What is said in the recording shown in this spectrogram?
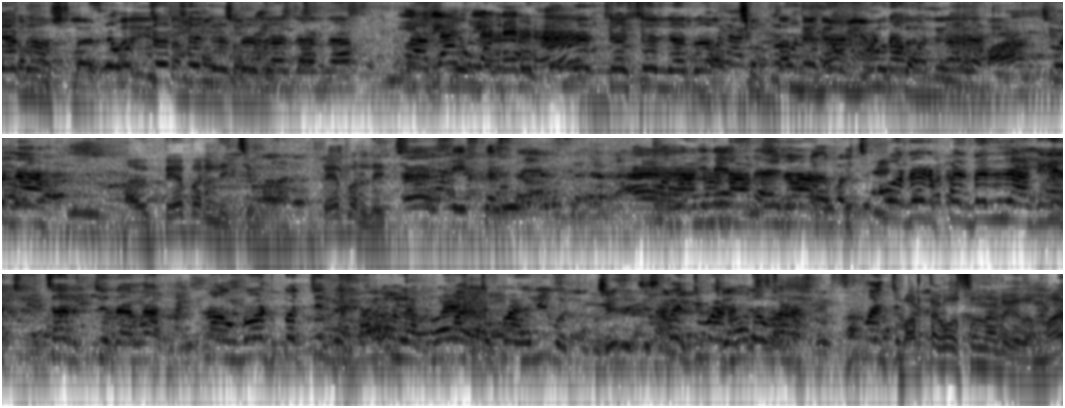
ఇతను మంచోడు. చెప్తాను నేనే. అవి పేపర్లు ఇచ్చిమ్మా పేపర్లు ఇచ్చి భర్తకు వస్తుందంట కదమ్మా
